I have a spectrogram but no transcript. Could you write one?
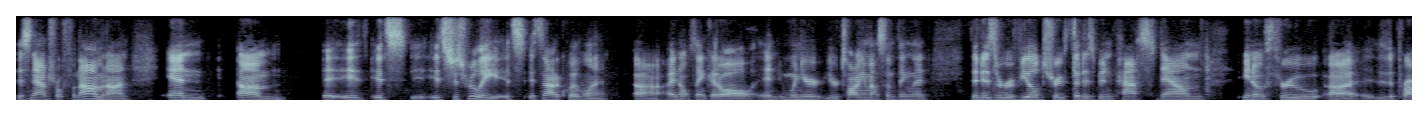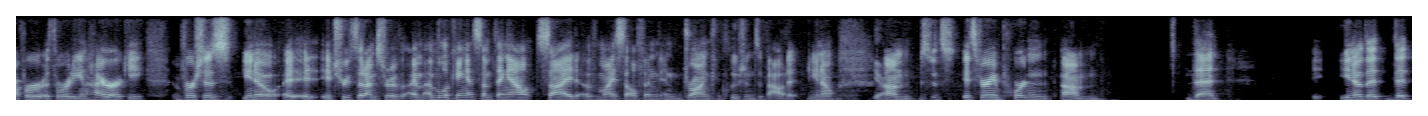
this natural phenomenon. And um it, it's it's just really it's it's not equivalent uh, i don't think at all. And when you're you're talking about something that that is a revealed truth that has been passed down you know through uh, the proper authority and hierarchy versus you know a, a, truth that i'm sort of i'm, I'm looking at something outside of myself and, and drawing conclusions about it you know yeah. um so it's it's very important um that you know that that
